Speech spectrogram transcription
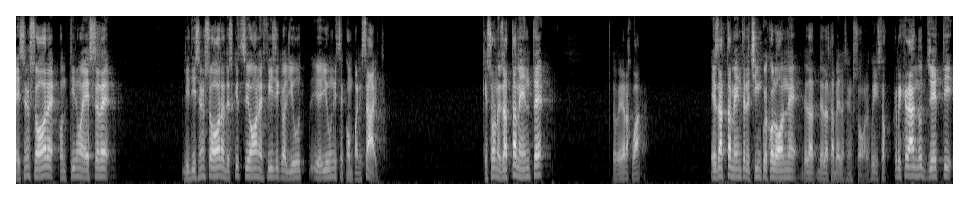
e il sensore continua a essere l'id sensore, descrizione, physical units e company site, che sono esattamente dove era qua, esattamente le 5 colonne della, della tabella sensore. Quindi sto ricreando oggetti,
